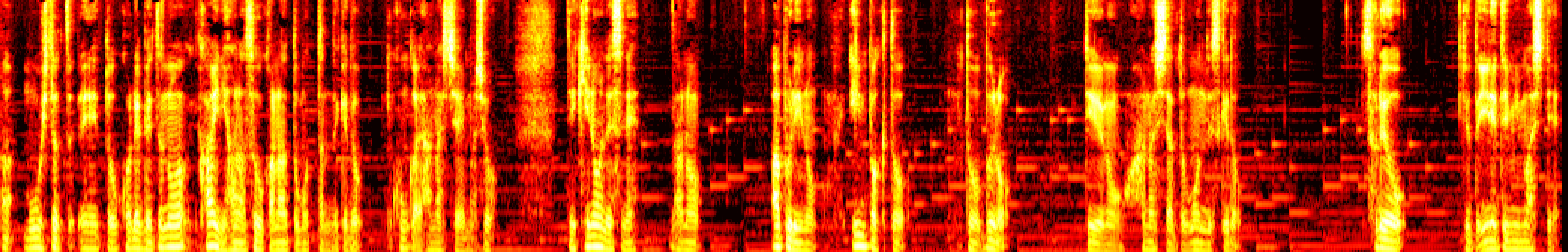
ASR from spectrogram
あ、もう一つ。えっ、ー、と、これ別の回に話そうかなと思ったんだけど、今回話しちゃいましょう。で、昨日ですね、あの、アプリのインパクトとブロっていうのを話したと思うんですけど、それをちょっと入れてみまして、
